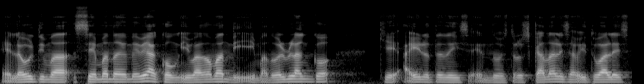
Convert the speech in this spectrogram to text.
en la última semana de NBA con Iván Amandi y Manuel Blanco, que ahí lo tenéis en nuestros canales habituales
